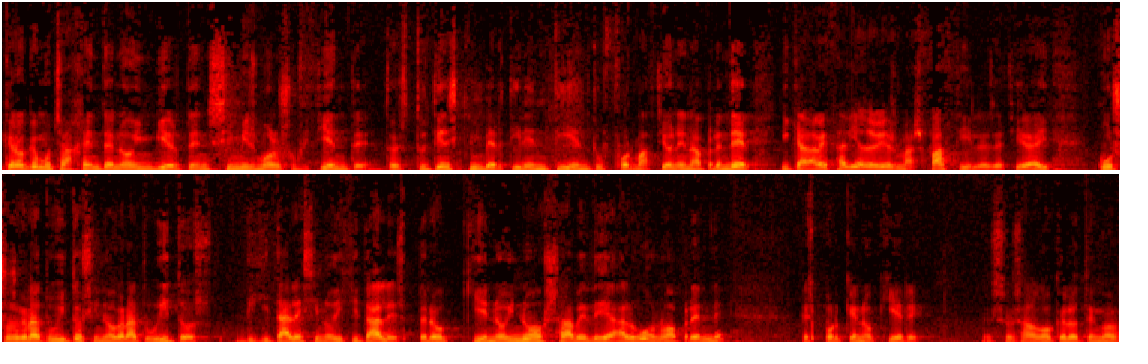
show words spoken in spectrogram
Creo que mucha gente no invierte en sí mismo lo suficiente. Entonces, tú tienes que invertir en ti, en tu formación, en aprender. Y cada vez a día de hoy es más fácil. Es decir, hay cursos gratuitos y no gratuitos, digitales y no digitales. Pero quien hoy no sabe de algo, no aprende, es porque no quiere. Eso es algo que lo tengo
